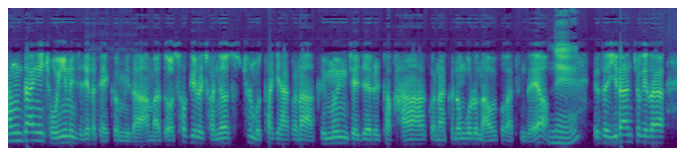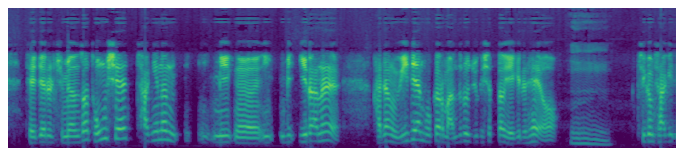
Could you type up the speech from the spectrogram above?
상당히 조이는 제재가 될 겁니다. 아마도 석유를 전혀 수출 못하게 하거나 금융 제재를 더 강화하거나 그런 거로 나올 것 같은데요. 네. 그래서 이란 쪽에다 제재를 주면서 동시에 자기는 미, 어, 이- 미- 이란을 가장 위대한 국가로 만들어주고 싶다고 얘기를 해요. 음. 지금 자기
